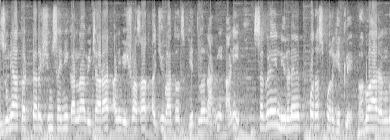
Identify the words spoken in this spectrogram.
जुन्या कट्टर शिवसैनिकांना विचारात आणि विश्वासात अजिबातच घेतलं नाही आणि सगळे निर्णय परस्पर घेतले. भगवा रंग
